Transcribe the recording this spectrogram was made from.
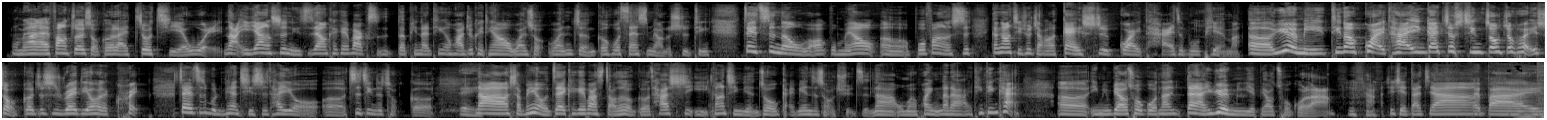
我们要来放这一首歌来做结尾。那一样是你是这样 KKBOX 的平台听的话，就可以听到完首完整歌或三十秒的试听。这次呢，我要我们要呃播放的是刚刚其实讲到《盖世怪胎》这部片嘛。呃，乐迷听到怪胎，应该就心中就会有一首歌，就是 Radio 的 Creep。在这部影片，其实它有呃致敬这首歌。对，那小朋友在 KKBOX 找这首歌，它是以钢琴演奏改编这首曲子。那我们欢迎大家来听听看。呃，影迷不要错过，那当然乐迷也不要错过啦。好，谢谢大家。拜拜。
